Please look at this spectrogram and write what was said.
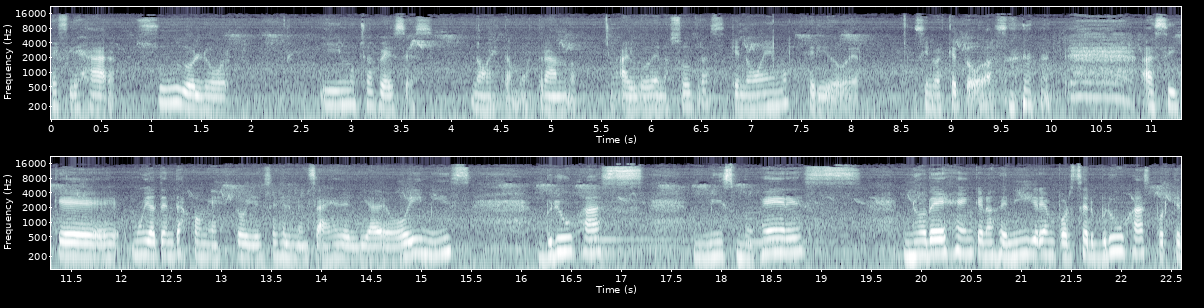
reflejar su dolor y muchas veces nos está mostrando algo de nosotras que no hemos querido ver, si no es que todas. Así que muy atentas con esto y ese es el mensaje del día de hoy, mis brujas mis mujeres, no dejen que nos denigren por ser brujas, porque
